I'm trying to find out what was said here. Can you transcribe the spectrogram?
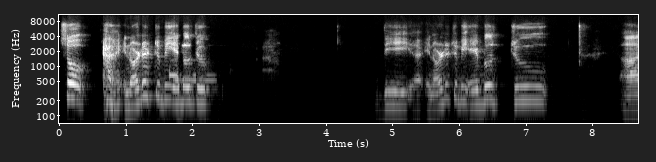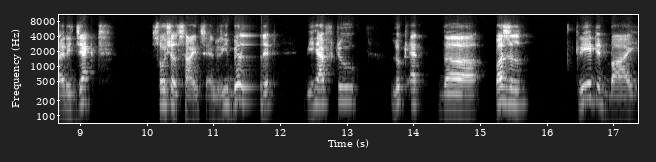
So, in order to be able to the uh, in order to be able to uh, reject social science and rebuild it, we have to look at the puzzle created by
